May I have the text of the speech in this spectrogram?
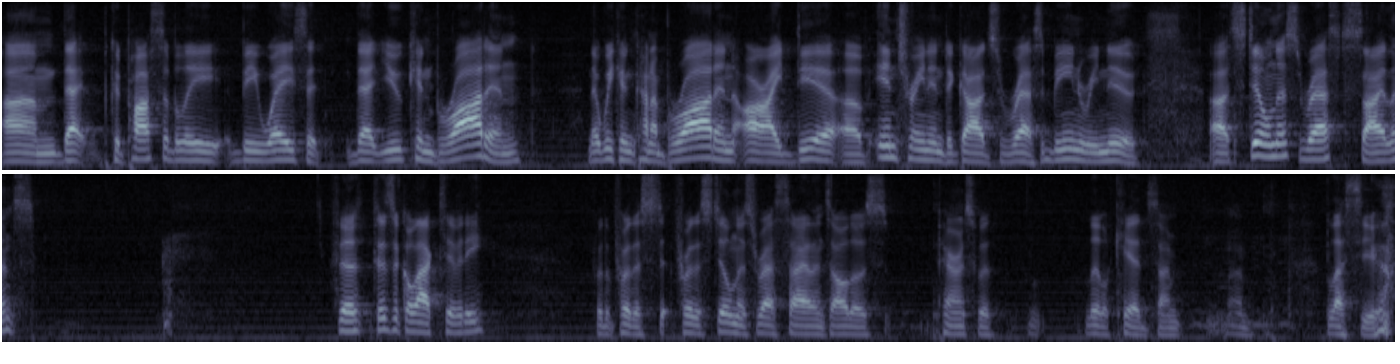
um, that could possibly be ways that, that you can broaden, that we can kind of broaden our idea of entering into God's rest, being renewed. Uh, stillness, rest, silence, physical activity, for the, for, the, for the stillness, rest, silence, all those parents with little kids, I'm, I'm bless you.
